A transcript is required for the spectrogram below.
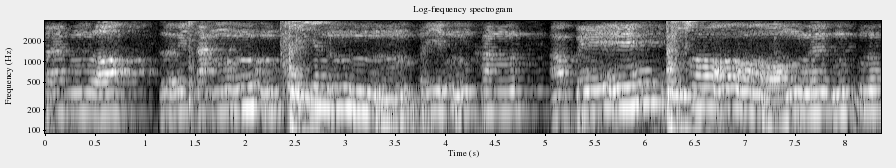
ប្រាំងលោកលើដាំព្រៀនព្រៀនខំអបេផងលើកភ្នូ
